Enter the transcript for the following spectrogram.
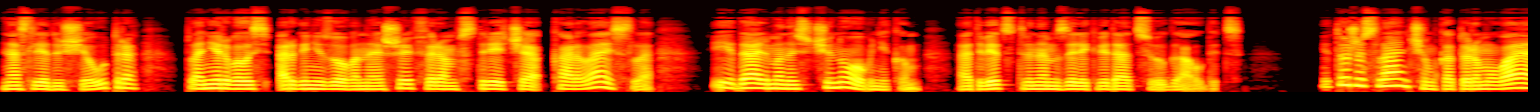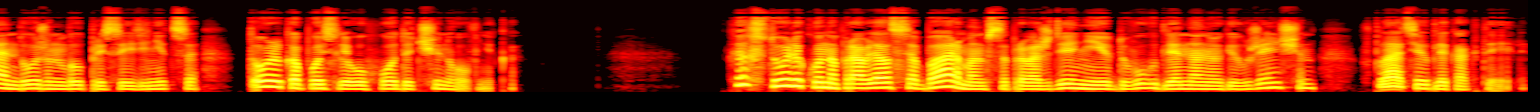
На следующее утро планировалась организованная Шеффером встреча Карлайсла и Дальмана с чиновником, ответственным за ликвидацию гаубиц. И тоже с ланчем, к которому Вайн должен был присоединиться только после ухода чиновника. К их столику направлялся бармен в сопровождении двух длинноногих женщин в платьях для коктейля.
